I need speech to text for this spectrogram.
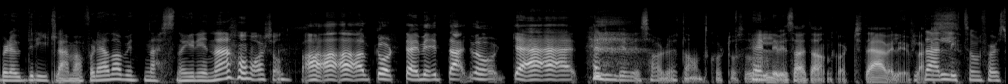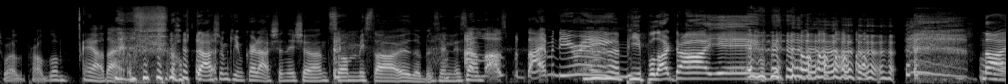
ble jo dritlei meg for det. da Begynte nesten å grine. Og var sånn Faen, kortet mitt er knokket! Heldigvis har du et annet kort også. Da. Heldigvis har jeg et annet kort. Det er veldig flaks. Det er litt som first world problem. Ja, det er Det er som Kim Kardashian i sjøen som mista øredobben sin, liksom. I lost my diamond earring! People are dying! Nei,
